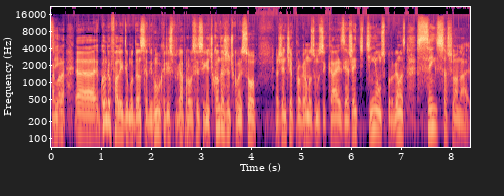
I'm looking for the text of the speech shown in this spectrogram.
Agora, uh, quando eu falei de mudança de rumo, eu queria explicar para você o seguinte: quando a gente começou, a gente tinha programas musicais e a gente tinha uns programas sensacionais.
